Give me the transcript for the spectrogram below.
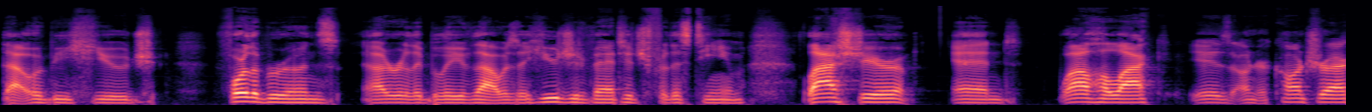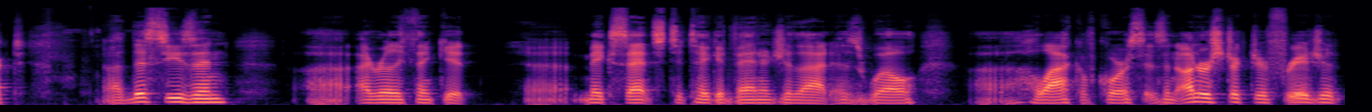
that would be huge for the Bruins. I really believe that was a huge advantage for this team last year. And while Halak is under contract uh, this season, uh, I really think it uh, makes sense to take advantage of that as well. Uh, Halak, of course, is an unrestricted free agent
